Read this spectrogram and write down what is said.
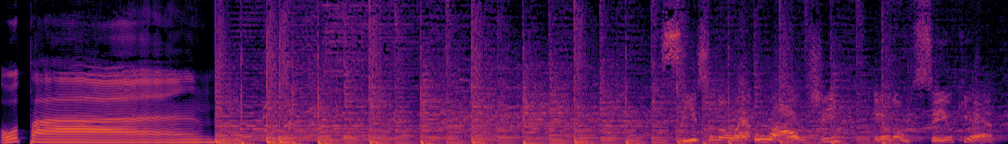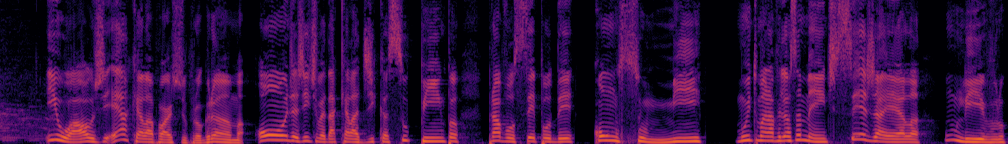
Opa! Se isso não é o auge, eu não sei o que é. E o auge é aquela parte do programa onde a gente vai dar aquela dica supimpa para você poder consumir muito maravilhosamente, seja ela um livro,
